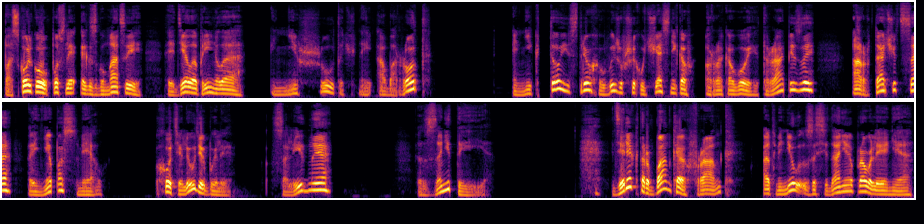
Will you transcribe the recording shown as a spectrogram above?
Поскольку после эксгумации дело приняло нешуточный оборот, никто из трех выживших участников роковой трапезы артачиться не посмел, хоть и люди были солидные, занятые. Директор банка Франк отменил заседание правления.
